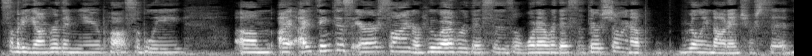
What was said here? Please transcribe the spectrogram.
somebody younger than you, possibly. Um, I, I think this air sign or whoever this is or whatever this is, they're showing up really not interested.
